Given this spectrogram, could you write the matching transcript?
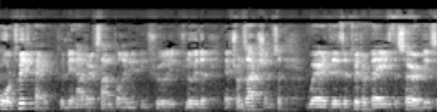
or TwitPay could be another example in, in fluid transactions, where there's a Twitter-based service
